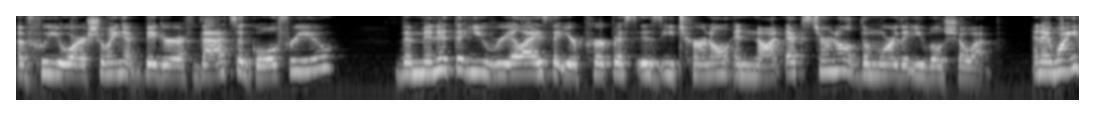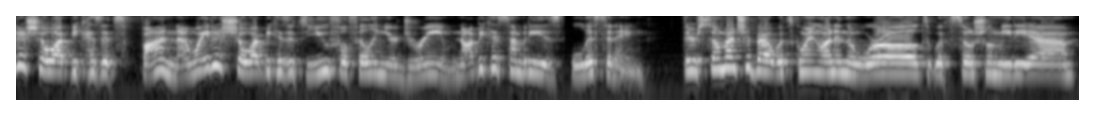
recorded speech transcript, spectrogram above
of who you are showing up bigger if that's a goal for you the minute that you realize that your purpose is eternal and not external, the more that you will show up. And I want you to show up because it's fun. I want you to show up because it's you fulfilling your dream, not because somebody is listening. There's so much about what's going on in the world with social media,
